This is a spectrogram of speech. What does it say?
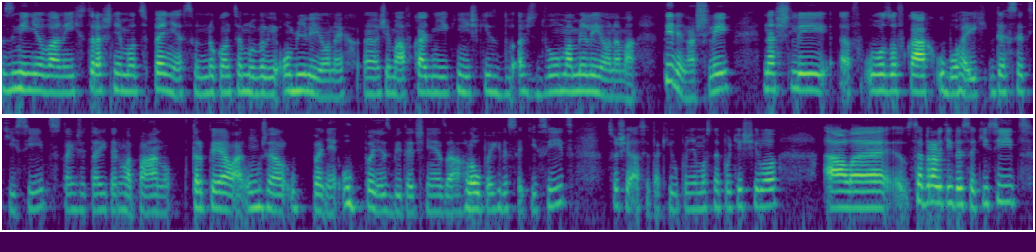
zmiňovaných strašně moc peněz. Dokonce mluvili o milionech, e, že má vkladní knížky až s dvouma milionama. Ty nenašli. Našli v úvozovkách ubohých 10 tisíc, takže tady tenhle pán trpěl a umřel úplně, úplně zbytečně za hloupých 10 tisíc, což je asi taky úplně moc nepotěšilo, ale sebrali těch 10 tisíc,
